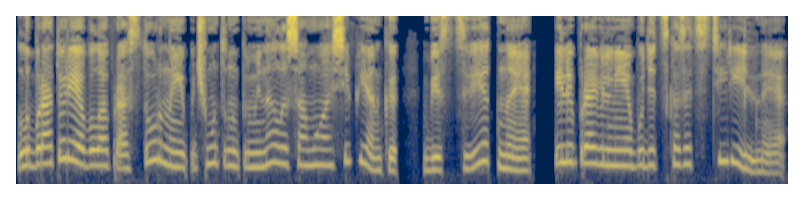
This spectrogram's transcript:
Лаборатория была просторной и почему-то напоминала саму Осипенко, бесцветная, или, правильнее будет сказать, стерильная.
